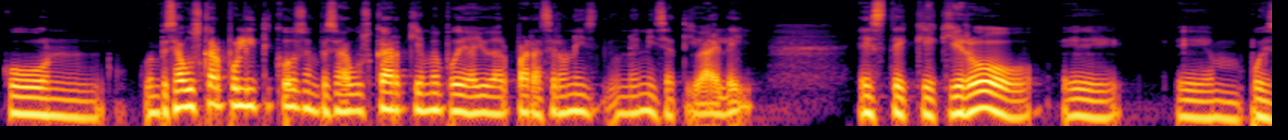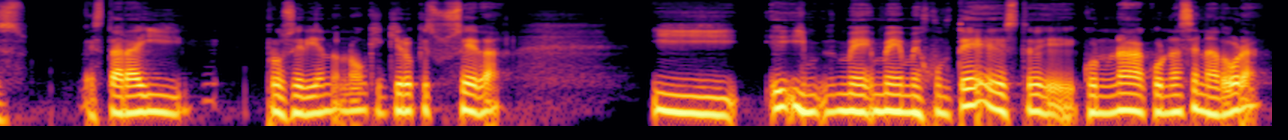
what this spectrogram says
con, empecé a buscar políticos, empecé a buscar quién me podía ayudar para hacer una, una iniciativa de ley, este, que quiero, eh, em, pues, estar ahí procediendo, ¿no? Que quiero que suceda. Y- y me, me- me junté este, con, una, con una senadora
